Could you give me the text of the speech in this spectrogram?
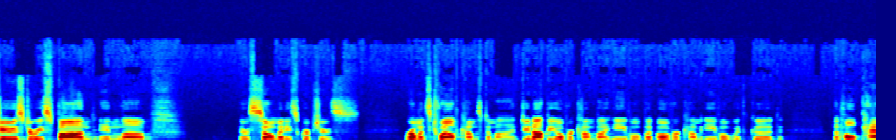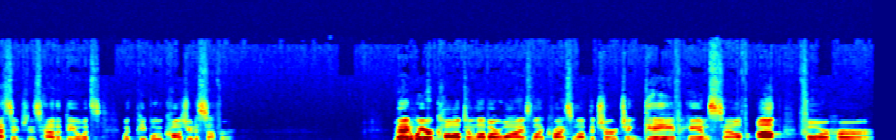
choose to respond in love? There are so many scriptures. Romans 12 comes to mind. Do not be overcome by evil, but overcome evil with good. That whole passage is how to deal with, with people who cause you to suffer. Man, we are called to love our wives like Christ loved the church and gave himself up for her.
